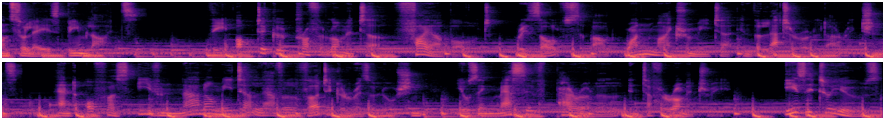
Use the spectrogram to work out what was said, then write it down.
on Soleil's beamlines. The optical profilometer Firebolt resolves about 1 micrometer in the lateral directions and offers even nanometer level vertical resolution using massive parallel interferometry. Easy to use,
